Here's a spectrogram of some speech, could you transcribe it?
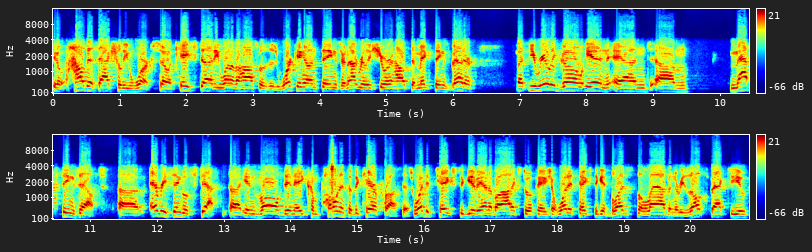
you know how this actually works. So a case study, one of the hospitals is working on things, they're not really sure how to make things better, but you really go in and um, map things out. Uh, every single step uh, involved in a component of the care process. What it takes to give antibiotics to a patient, what it takes to get bloods to the lab and the results back to you.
